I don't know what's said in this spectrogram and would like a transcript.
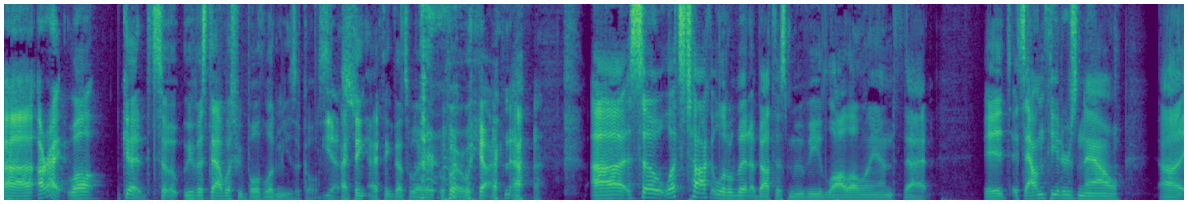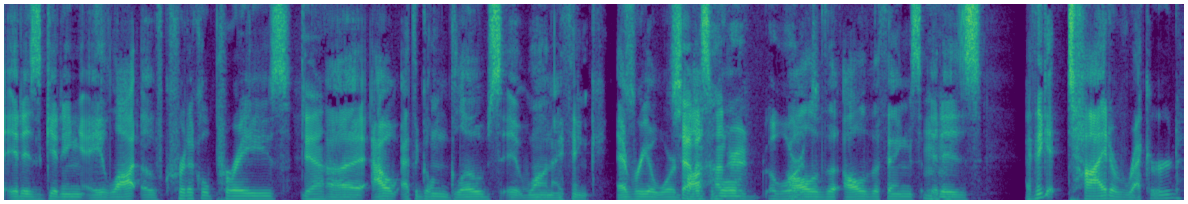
Uh, all right. Well, good. So we've established we both love musicals. Yes. I think I think that's where where we are now. Uh, so let's talk a little bit about this movie La La Land. That it, it's out in theaters now. Uh, it is getting a lot of critical praise. Yeah. Uh, out at the Golden Globes, it won I think every award possible. 700 awards. All of the all of the things. It Mhm. is. I think it tied a record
